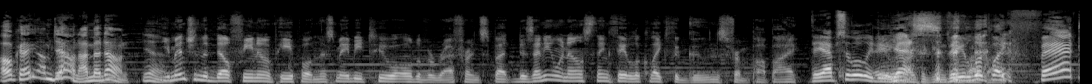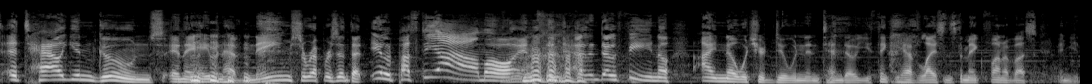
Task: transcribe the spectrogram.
Okay, I'm down. I'm down. Yeah. You mentioned the Delfino people, and this may be too old of a reference, but does anyone else think they look like the goons from Popeye? they absolutely do. look Yes. like the They look Popeye. like fat Italian goons, and they even have names to represent that. Il Pastiamo and, and Delfino. I know what you're doing, Nintendo. You think you have license to make fun of us, and you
